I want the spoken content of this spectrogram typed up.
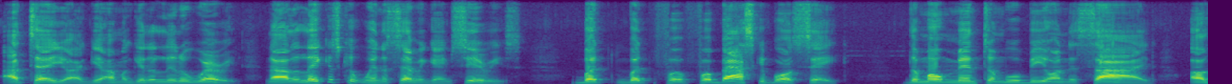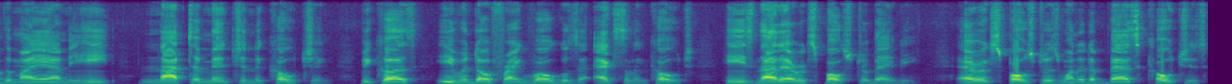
I tell you, I get, I'm going to get a little worried. Now the Lakers could win a seven game series, but but for for basketball's sake, the momentum will be on the side of the Miami Heat. not to mention the coaching. Because even though Frank Vogel's an excellent coach, he's not Erik Spoelstra, baby. Erik Spoelstra is one of the best coaches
